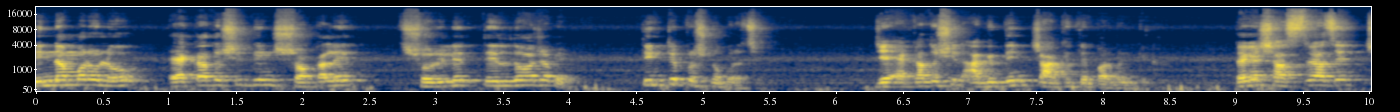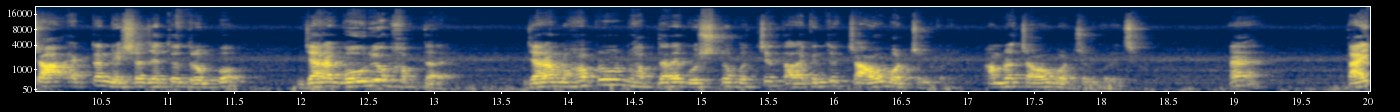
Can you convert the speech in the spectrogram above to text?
তিন নম্বর হলো একাদশীর দিন সকালে শরীরে তেল দেওয়া যাবে? তিনটে প্রশ্ন করেছে। যে একাদশীর আগের দিন চা খেতে পারবেন কিনা? দেখেন, শাস্ত্রে আছে, চা একটা নেশা জাতীয় দ্রব্য, যারা গৌরীয় ভাবধারায়, যারা মহাপ্রভুর ভাবধারায় বৈষ্ণব হচ্ছে, তারা কিন্তু চাও বর্জন করে। আমরা চাও বর্জন করেছি। হ্যাঁ? তাই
